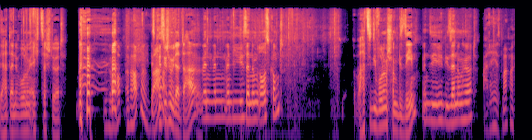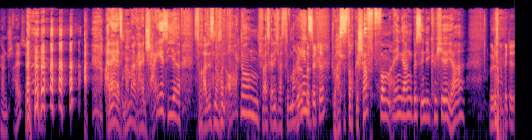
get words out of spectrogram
Der hat deine Wohnung echt zerstört. überhaupt überhaupt nicht Ist wahr. Chrissy schon wieder da, wenn wenn wenn die Sendung rauskommt? Hat sie die Wohnung schon gesehen, wenn sie die Sendung hört? Alter, jetzt mach mal keinen Scheiß. Alter, jetzt mach mal keinen Scheiß hier. Ist doch alles noch in Ordnung. Ich weiß gar nicht, was du meinst. Würdest du bitte? Du hast es doch geschafft vom Eingang bis in die Küche, ja? Würdest du bitte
